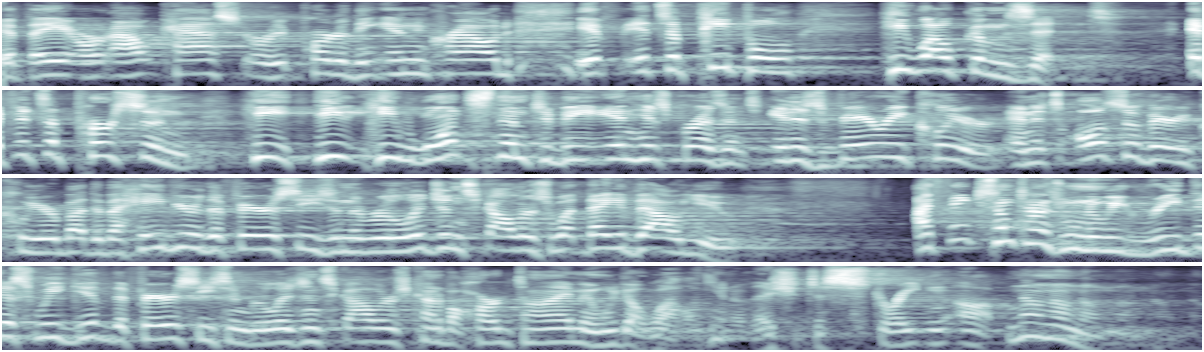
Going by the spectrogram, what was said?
if they are outcast or part of the in crowd. If it's a people, he welcomes it. If it's a person, he, he, he wants them to be in his presence. It is very clear, and it's also very clear by the behavior of the Pharisees and the religion scholars what they value. I think sometimes when we read this, we give the Pharisees and religion scholars kind of a hard time and we go, well, you know, they should just straighten up. No, no, no, no, no, no.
